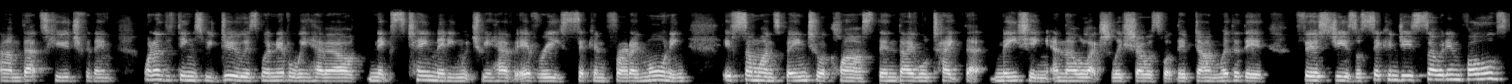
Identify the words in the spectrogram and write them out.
Um, that's huge for them. One of the things we do is whenever we have our next team meeting, which we have every second Friday morning, if someone's been to a class, then they will take that meeting and they will actually show us what they've done, whether they're first years or second years. So it involves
